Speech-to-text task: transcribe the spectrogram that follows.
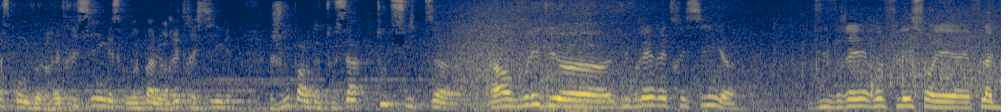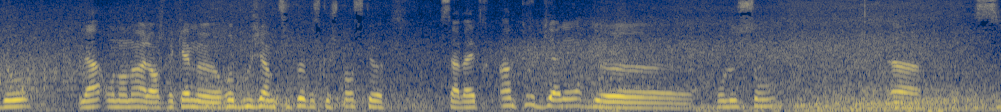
Est-ce qu'on veut le ray tracing? Est-ce qu'on veut pas le ray tracing? Je vous parle de tout ça tout de suite. Alors, vous voulez du, euh, vrai ray tracing? Du vrai reflet sur les flaques d'eau? Là, on en a. Alors, je vais quand même euh, rebouger un petit peu parce que je pense que ça va être un peu galère pour le son. Euh, si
